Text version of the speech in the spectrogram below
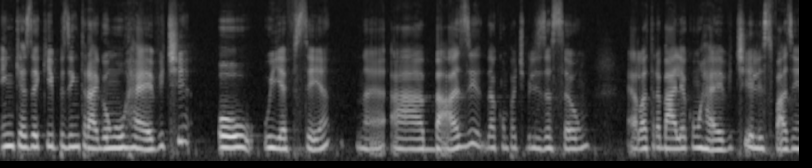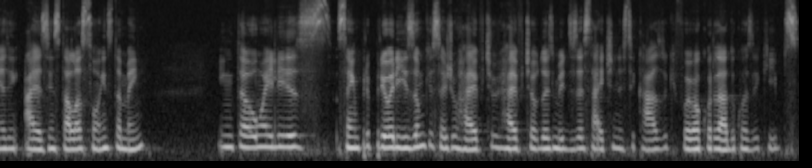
em que as equipes entregam o Revit ou o IFC, né, a base da compatibilização. Ela trabalha com Revit, eles fazem as instalações também. Então, eles sempre priorizam que seja o Revit. O Revit é o 2017, nesse caso, que foi o acordado com as equipes.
